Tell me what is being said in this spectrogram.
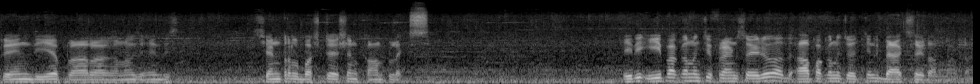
ట్రైన్ దియే ప్రారంభం ఏంది? Central bus station complex. ఇది ఈ పక్క నుంచి ఫ్రంట్ సైడ్ అది ఆ పక్క నుంచి వచ్చింది బ్యాక్ సైడ్ అన్నమాట.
